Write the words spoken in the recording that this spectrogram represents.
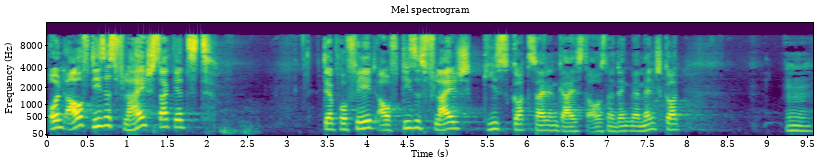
Und auf dieses Fleisch, sagt jetzt der Prophet, auf dieses Fleisch gießt Gott seinen Geist aus. Und dann denkt mir, Mensch Gott, mh, hm,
